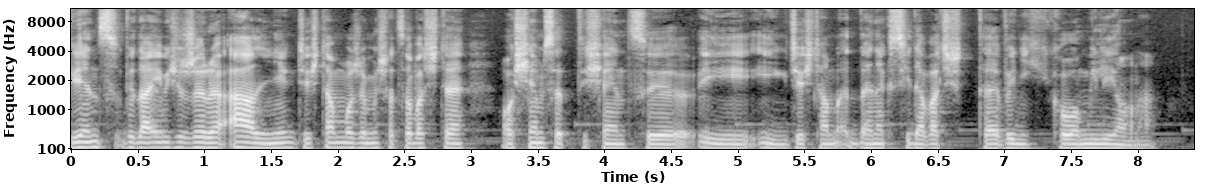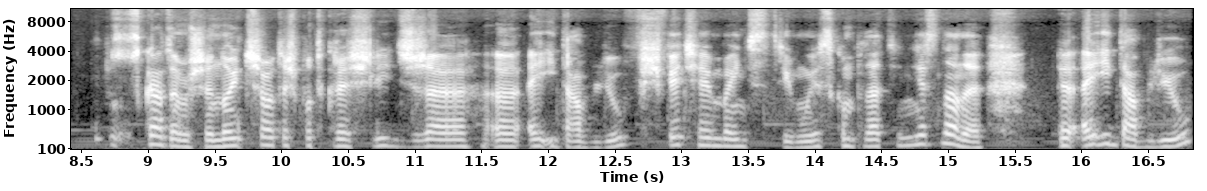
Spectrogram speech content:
więc wydaje mi się, że realnie gdzieś tam możemy szacować te 800 tysięcy i, i gdzieś tam NXT dawać te wyniki koło miliona. Zgadzam się. No i trzeba też podkreślić, że e, AEW w świecie mainstreamu jest kompletnie nieznane. E, AEW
